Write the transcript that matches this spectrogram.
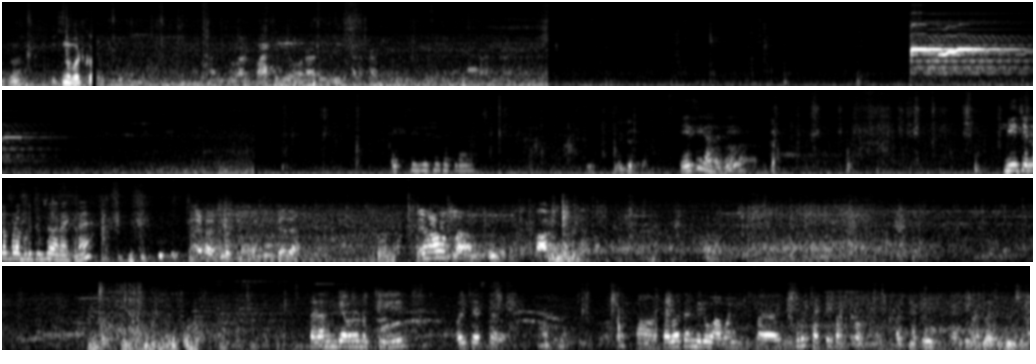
నువ్వు పట్టుకో. ఎక్స్టింగ్విషర్స్ ఎక్కడ? ఏసీ కదా అది. మీ చిన్నప్పుడు అప్పుడు చూసావరా ఇక్కడ? సడన్గా ఎవరైనా వచ్చి వాళ్ళు చేస్తారు. ఆ, తర్వాత మీరు అవన్ ఇప్పుడు thirty first thirty thirty madam clean జరుగుతుంది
